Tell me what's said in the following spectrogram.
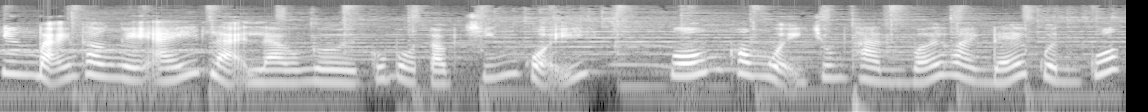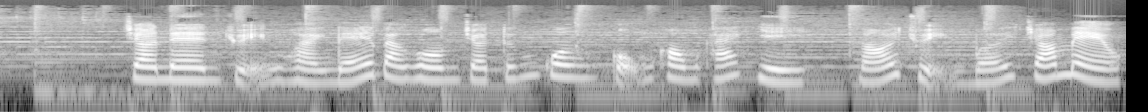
Nhưng bản thân ngày ấy lại là người của bộ tộc chiến quỷ, Vốn không nguyện trung thành với hoàng đế Quỳnh Quốc. Cho nên chuyện hoàng đế ban hôn cho tướng quân cũng không khác gì Nói chuyện với chó mèo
